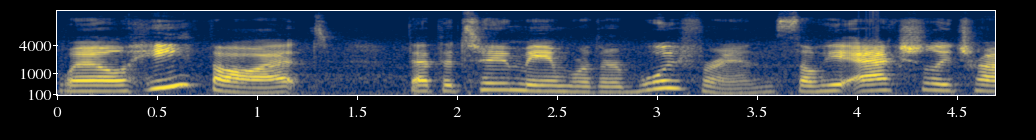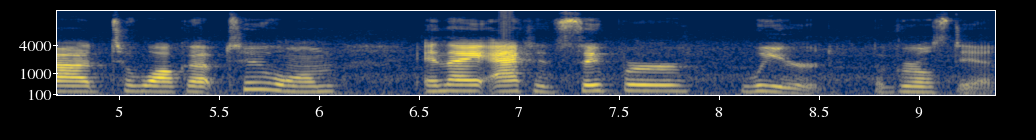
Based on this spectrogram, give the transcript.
Well, he thought that the two men were their boyfriends, so he actually tried to walk up to them, and they acted super weird. The girls did.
